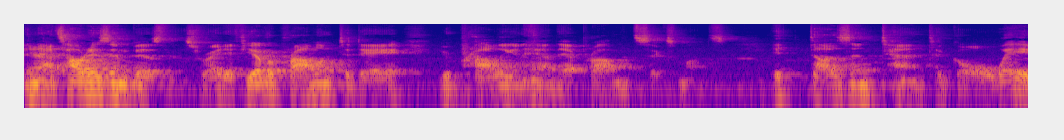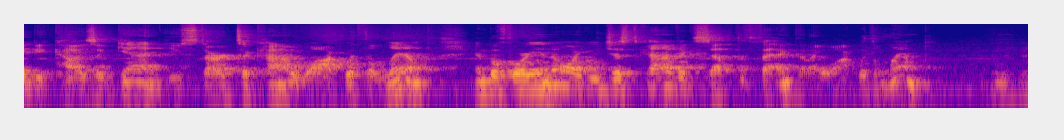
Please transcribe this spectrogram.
And yeah. that's how it is in business, right? If you have a problem today, you're probably going to have that problem in six months. It doesn't tend to go away because, again, you start to kind of walk with a limp. And before you know it, you just kind of accept the fact that I walk with a limp. Mm-hmm.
